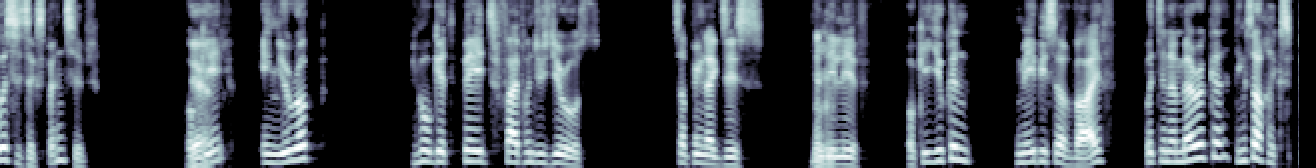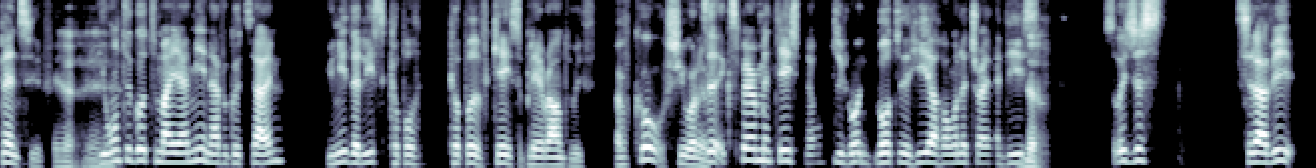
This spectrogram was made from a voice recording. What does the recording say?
US is expensive. Yeah. Okay? In Europe, people get paid 500 euros, something like this, and they mm-hmm. live. Okay, you can maybe survive, but in America, things are expensive. yeah, You want to go to Miami and have a good time, you need at least a couple couple of Ks to play around with. Of course, you want to. an experimentation. I want to go go to here. I want to try this. Yeah. So it's just, c'est la vie.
